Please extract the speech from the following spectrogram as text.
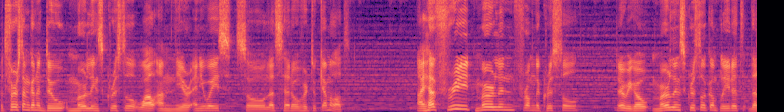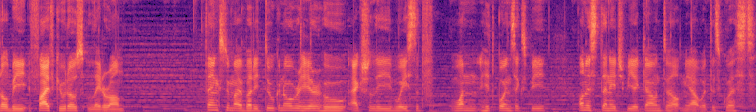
But first I'm gonna do Merlin's crystal while I'm near anyways, so let's head over to Camelot. I have freed Merlin from the crystal. There we go, Merlin's crystal completed, that'll be 5 kudos later on. Thanks to my buddy Toucan over here who actually wasted 1 hit points XP on his 10 HP account to help me out with this quest.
